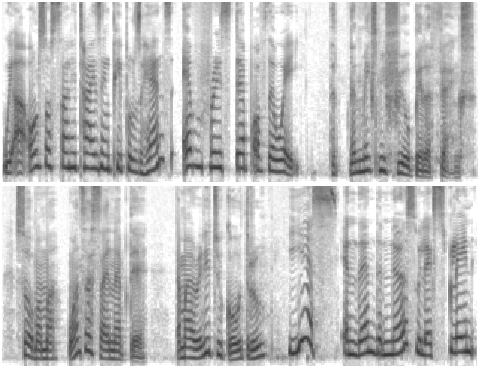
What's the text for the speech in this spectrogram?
We are also sanitizing people's hands every step of the way. That, that makes me feel better, thanks. So, Mama, once I sign up there, am I ready to go through? Yes, and then the nurse will explain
